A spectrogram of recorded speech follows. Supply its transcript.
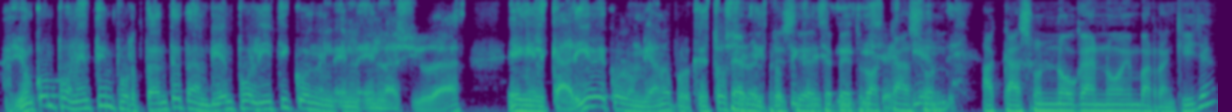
hay un componente importante también político en, la ciudad, en el Caribe colombiano, porque esto Pero se, el presidente Petro acaso, acaso no ganó en Barranquilla.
